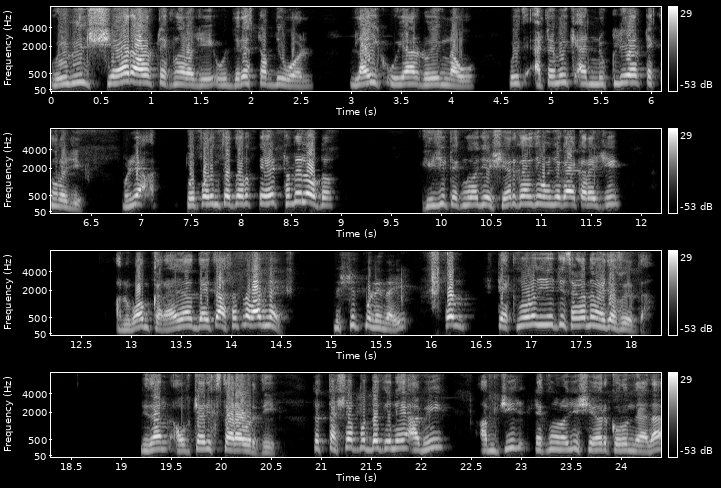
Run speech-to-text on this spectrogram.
We will share our technology with the rest of the world like we are doing now with atomic and nuclear technology म्हणजे तोपर्यंत तर ते ठरलेलं होतं. ही जी टेक्नॉलॉजी शेअर करायची म्हणजे काय करायची? अनुभव करायला द्यायचा अशातला भाग नाही. निश्चितपणे नाही. पण टेक्नॉलॉजी ती सगळ्यांना माहिती असू देता. निदान औपचारिक स्तरावरती. तर तशा पद्धतीने आम्ही आमची टेक्नॉलॉजी शेअर करून द्यायला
